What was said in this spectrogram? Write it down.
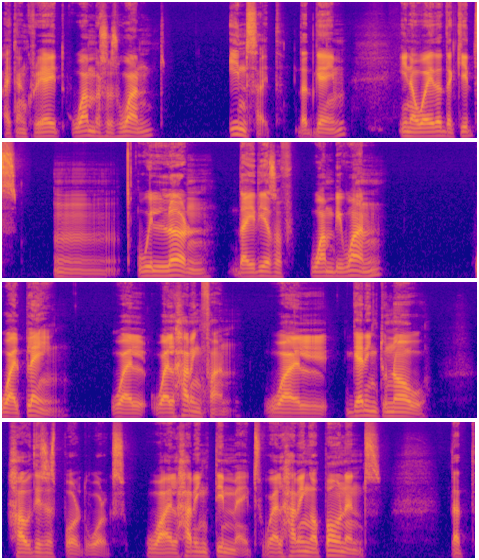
I can create one versus one inside that game, in a way that the kids um, will learn the ideas of one v one while playing, while while having fun, while getting to know how this sport works, while having teammates, while having opponents that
